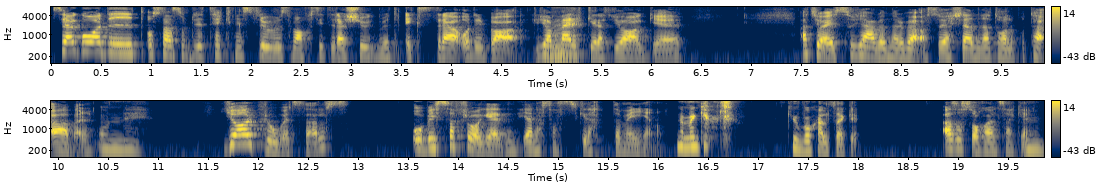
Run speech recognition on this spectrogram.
Så jag går dit och sen så blir det tekniskt strul så man får sitta där 20 minuter extra. Och det är bara, jag märker att jag, eh, att jag är så jävla nervös och jag känner att det håller på att ta över. Åh nej. Gör provet ställs. Och vissa frågor jag nästan skrattar mig igenom. Nej men gud. Gud vad självsäker. Alltså så självsäker.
